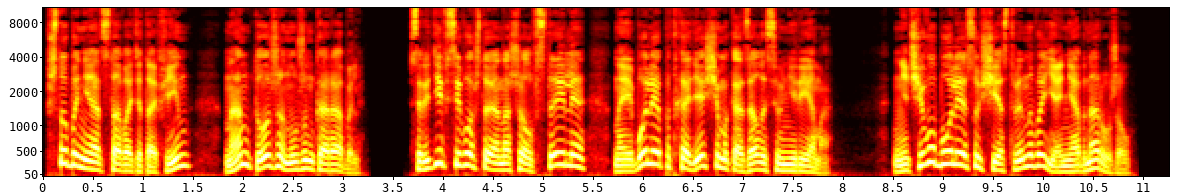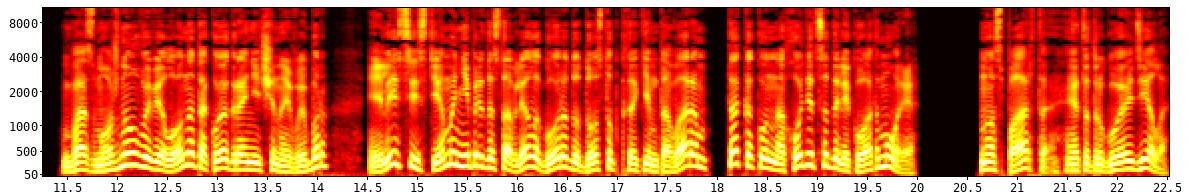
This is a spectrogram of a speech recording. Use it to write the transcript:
Чтобы не отставать от Афин, нам тоже нужен корабль. Среди всего, что я нашел в Стейле, наиболее подходящим оказалось Унирема. Ничего более существенного я не обнаружил. Возможно, у Вавилона такой ограниченный выбор, или система не предоставляла городу доступ к таким товарам, так как он находится далеко от моря. Но Спарта — это другое дело.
